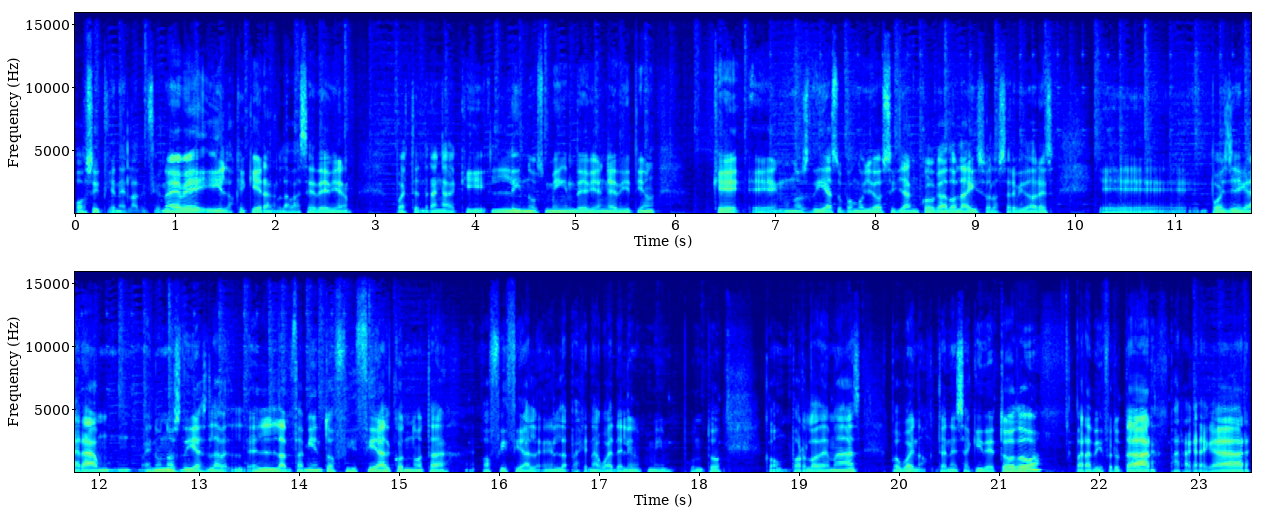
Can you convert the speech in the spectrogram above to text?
o si tiene la 19 y los que quieran la base Debian, pues tendrán aquí Linux Mint Debian Edition que en unos días, supongo yo, si ya han colgado la ISO los servidores, eh, pues llegará en unos días el lanzamiento oficial con nota oficial en la página web de linuxmin.com. Por lo demás, pues bueno, tenéis aquí de todo para disfrutar, para agregar.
